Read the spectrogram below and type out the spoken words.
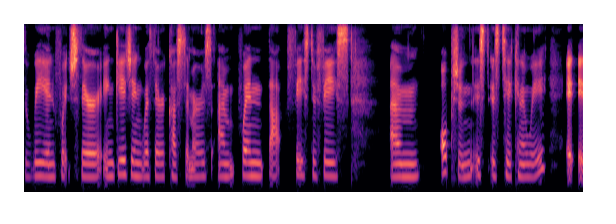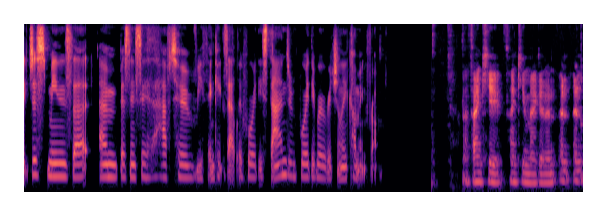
the way in which they're engaging with their customers, and um, when that face to face option is, is taken away, it, it just means that um, businesses have to rethink exactly where they stand and where they were originally coming from. Thank you, thank you, Megan. And, and, and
